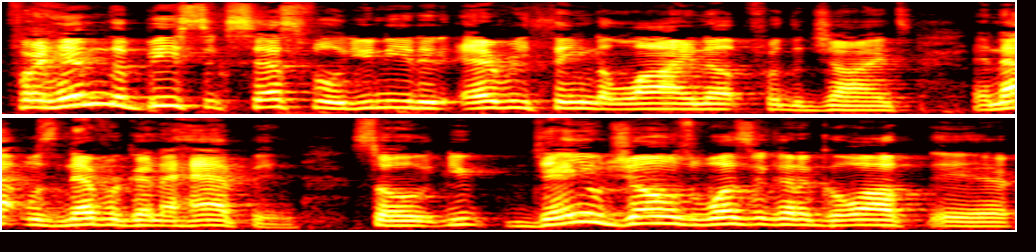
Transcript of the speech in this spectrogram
for him to be successful, you needed everything to line up for the Giants, and that was never going to happen. So you, Daniel Jones wasn't going to go out there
